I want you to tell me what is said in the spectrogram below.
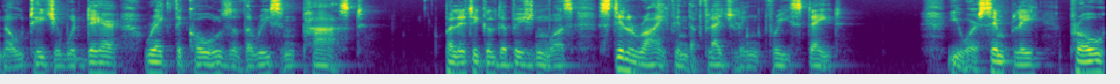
No teacher would dare rake the coals of the recent past. Political division was still rife in the fledgling Free State. You were simply pro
